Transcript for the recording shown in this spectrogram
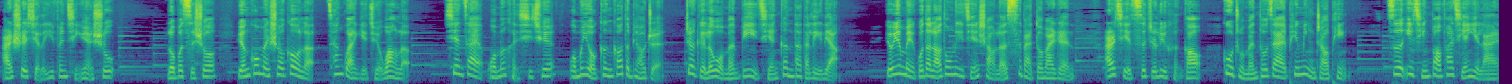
而是写了一份请愿书。罗伯茨说：“员工们受够了，餐馆也绝望了。现在我们很稀缺，我们有更高的标准。”这给了我们比以前更大的力量。由于美国的劳动力减少了四百多万人，而且辞职率很高，雇主们都在拼命招聘。自疫情爆发前以来，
